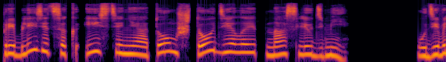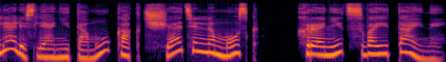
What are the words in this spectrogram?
приблизиться к истине о том, что делает нас людьми. Удивлялись ли они тому, как тщательно мозг хранит свои тайны?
